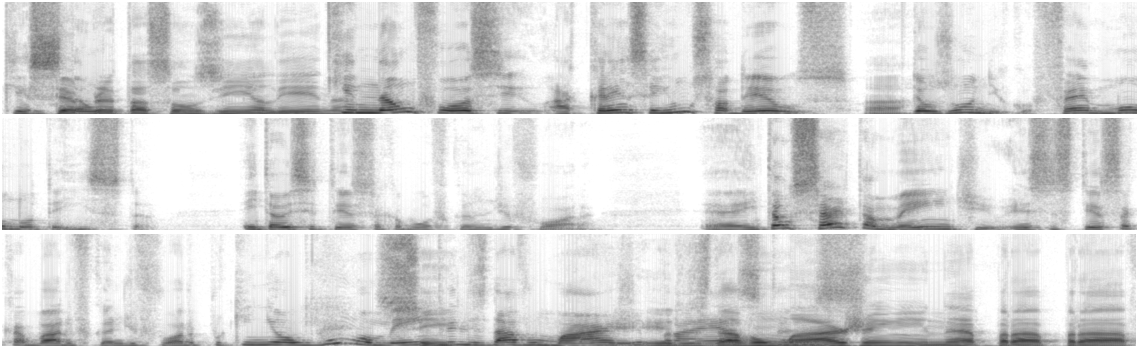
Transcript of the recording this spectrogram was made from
questão. Interpretaçãozinha ali, né? Que não fosse a crença em um só Deus, ah. Deus único, fé monoteísta. Então, esse texto acabou ficando de fora. É, então, certamente, esses textos acabaram ficando de fora porque em algum momento Sim. eles davam margem para Eles davam estas... margem né, para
